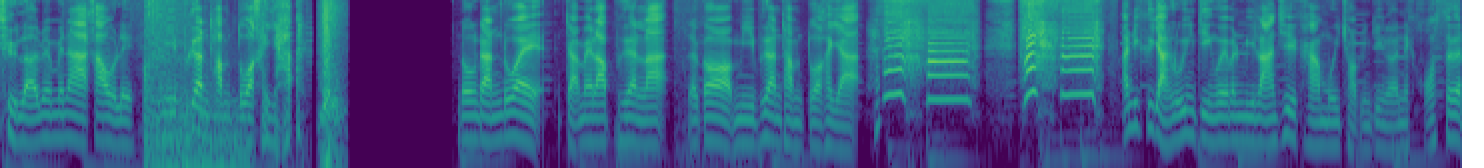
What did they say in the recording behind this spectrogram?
ชื่อร้านแม่งไม่น่าเข้าเลย มีเพื่อนทำตัวขยะลงดันด้วย จะไม่รับเพื่อนละ แล้วก็มีเพื่อนทำตัวขยะ อันนี้คืออยากรู้จริงๆเว้ย มันมีร้านชื่อคามุยช็อปจริงๆเลยในขอเสิร์ช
